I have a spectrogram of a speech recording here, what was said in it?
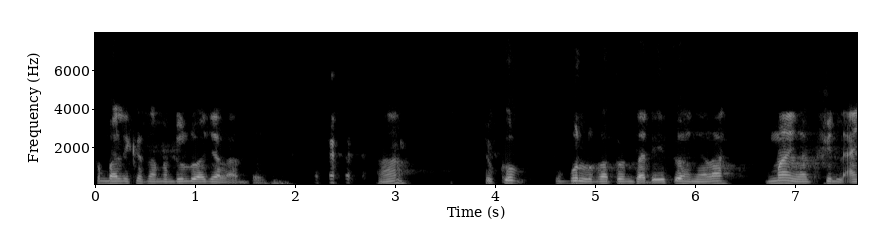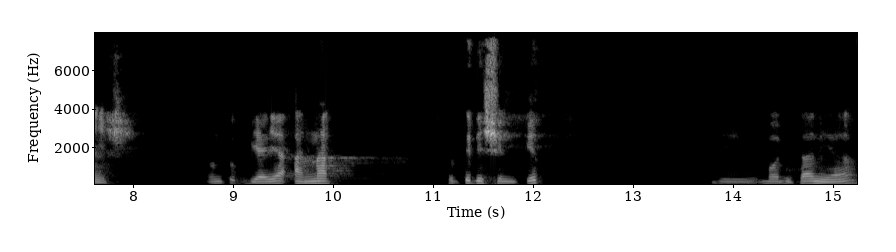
Kembali ke zaman dulu aja lah tuh. Hah? Cukup bulghatun tadi itu hanyalah mayat fil aish. Untuk biaya anak. Seperti di Shinkit, di Mauritania,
